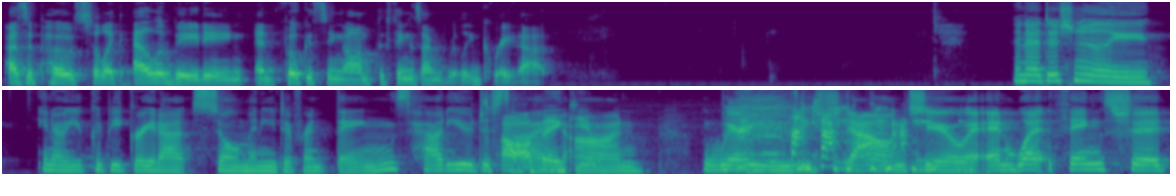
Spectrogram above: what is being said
as opposed to like elevating and focusing on the things I'm really great at. And additionally, you know, you could be great at so many different things. How do you decide oh, you. on where you niche down to and what things should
